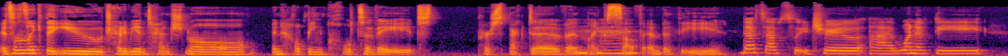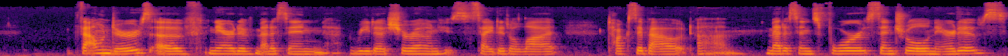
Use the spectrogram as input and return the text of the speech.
it sounds like that you try to be intentional in helping cultivate perspective and mm-hmm. like self empathy that's absolutely true uh, one of the founders of narrative medicine rita charon who's cited a lot talks about um, medicine's four central narratives.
